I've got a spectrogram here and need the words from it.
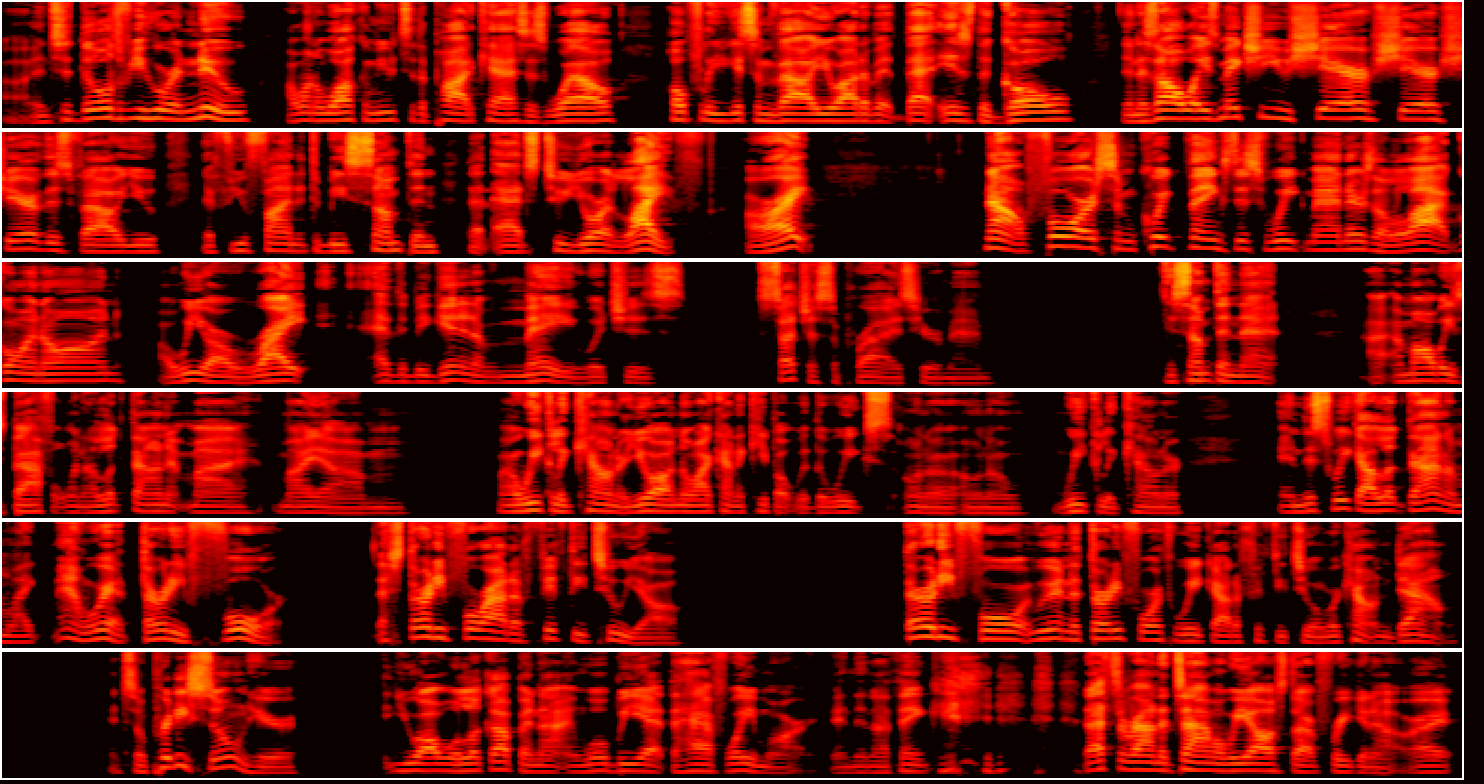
Uh, and to those of you who are new, I want to welcome you to the podcast as well. Hopefully, you get some value out of it. That is the goal. And as always, make sure you share, share, share this value if you find it to be something that adds to your life. All right. Now, for some quick things this week, man, there's a lot going on. Uh, we are right at the beginning of May, which is such a surprise here, man. It's something that I, I'm always baffled when I look down at my my um my weekly counter. You all know I kind of keep up with the weeks on a on a weekly counter. And this week I look down and I'm like, man, we're at 34. That's 34 out of 52, y'all. 34. We're in the 34th week out of 52, and we're counting down. And so pretty soon here, you all will look up and I, and we'll be at the halfway mark. And then I think that's around the time when we all start freaking out, right?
